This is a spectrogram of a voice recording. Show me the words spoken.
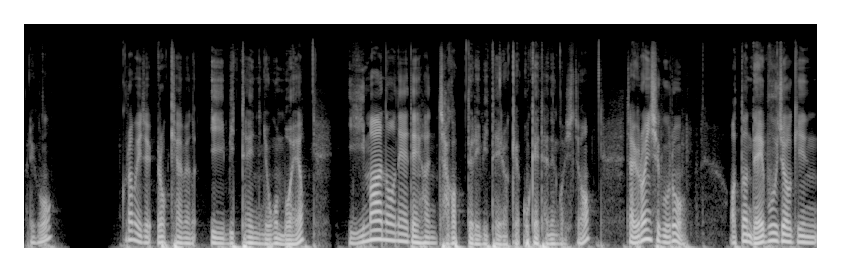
그리고 그러면 이제 이렇게 하면 이 밑에 있는 요건 뭐예요? 2만원에 대한 작업들이 밑에 이렇게 오게 되는 것이죠. 자, 이런 식으로 어떤 내부적인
